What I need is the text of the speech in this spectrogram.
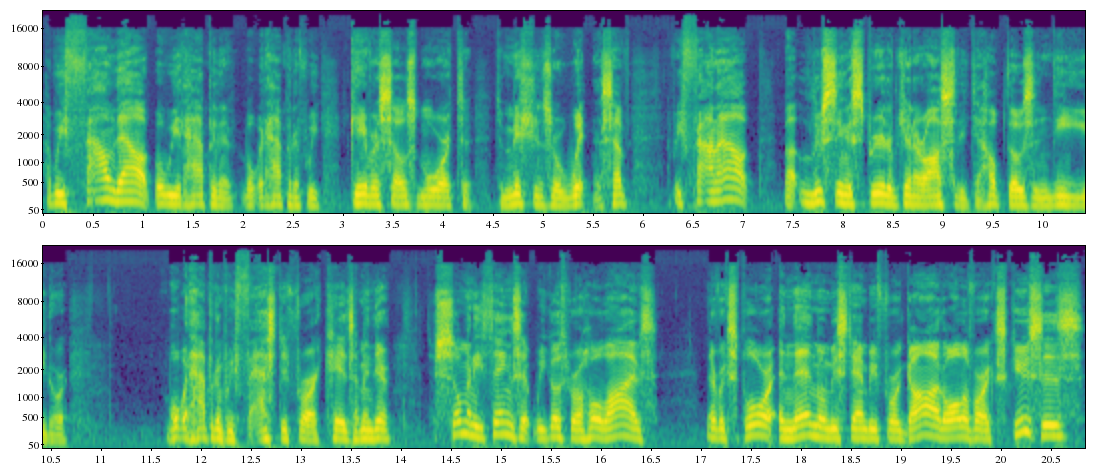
have we found out what, would happen if, what would happen if we gave ourselves more to, to missions or witness? Have, have we found out about loosing a spirit of generosity to help those in need? Or what would happen if we fasted for our kids? I mean, there, there's so many things that we go through our whole lives, never explore. And then when we stand before God, all of our excuses,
